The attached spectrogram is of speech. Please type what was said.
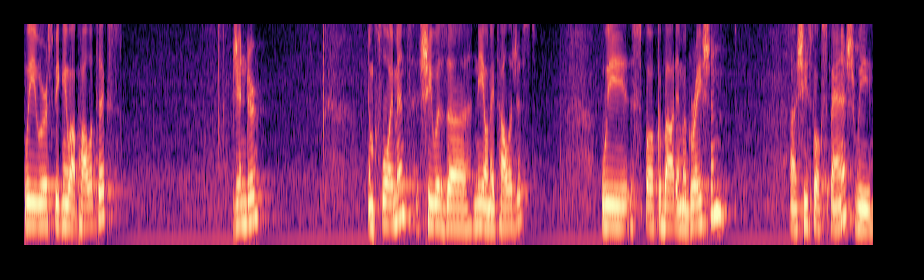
We were speaking about politics, gender, employment. She was a neonatologist. We spoke about immigration. Uh, she spoke Spanish. We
